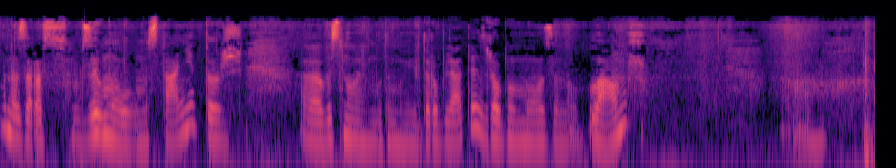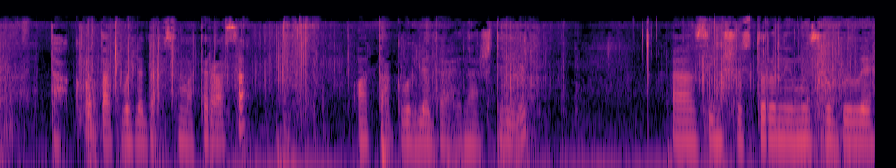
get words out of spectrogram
Вона зараз в зимовому стані, тож е, весною будемо її доробляти. Зробимо зону лаунж. Так, отак виглядає сама тераса. Отак виглядає наш двір. З іншої сторони ми зробили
